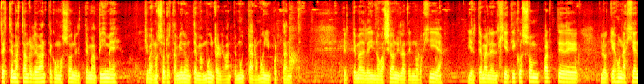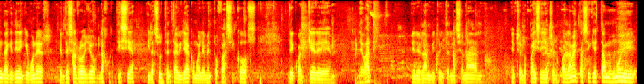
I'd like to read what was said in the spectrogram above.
tres temas tan relevantes como son el tema PYME, que para nosotros también es un tema muy relevante, muy caro, muy importante, el tema de la innovación y la tecnología, y el tema energético son parte de lo que es una agenda que tiene que poner el desarrollo, la justicia y la sustentabilidad como elementos básicos de cualquier eh, debate en el ámbito internacional, entre los países y entre los parlamentos, así que estamos muy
